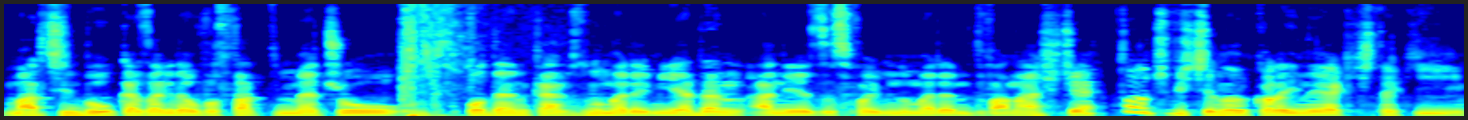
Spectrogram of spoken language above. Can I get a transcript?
Marcin Bułka zagrał w ostatnim meczu w spodenkach z numerem 1, a nie ze swoim numerem 12. To oczywiście no, kolejny jakiś taki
